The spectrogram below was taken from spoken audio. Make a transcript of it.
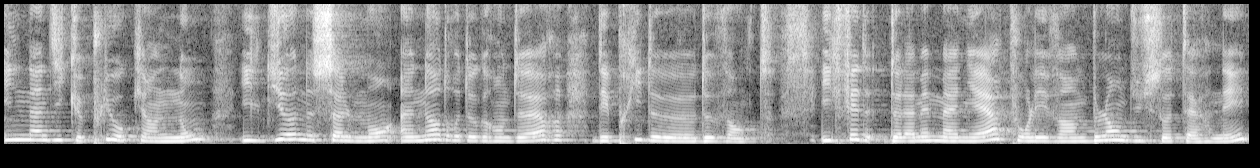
il n'indique plus aucun nom. Il donne seulement un ordre de grandeur des prix de, vente. Il fait de la même manière pour les vins blancs du Sauternay.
